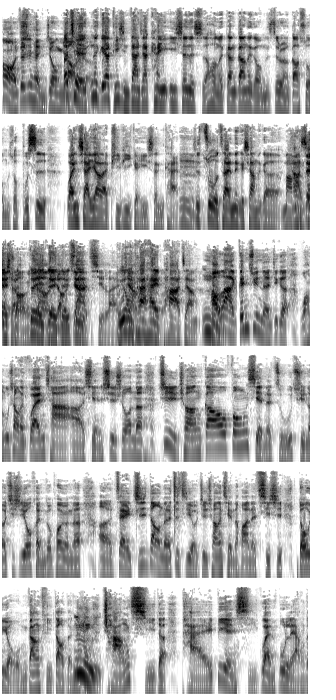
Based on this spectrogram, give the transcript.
哦，这是很重要的。而且那个要提醒大家，看医生的时候呢，刚刚那个我们的制作人告诉我们说，不是弯下腰来屁屁给医生看，是坐在那个像那个妈妈躺在床上对对对，脚架起来不用太害怕这样。嗯好啦，根据呢这个网络上的观察啊、呃显示说呢，痔疮高风险的族群呢，其实有很多朋友呢，呃，在知道呢自己有痔疮前的话呢，其实都有我们刚刚提到的那种长期的排便习惯不良的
